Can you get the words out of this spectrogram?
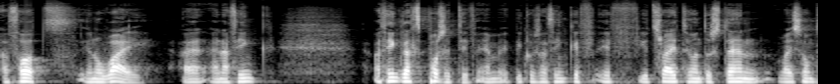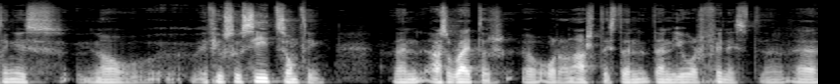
a thought. You know why? and I think I think that's positive because I think if if you try to understand why something is, you know, if you succeed something, then as a writer or an artist, then then you are finished. Uh,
